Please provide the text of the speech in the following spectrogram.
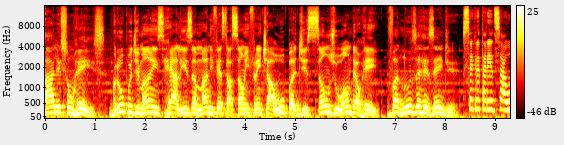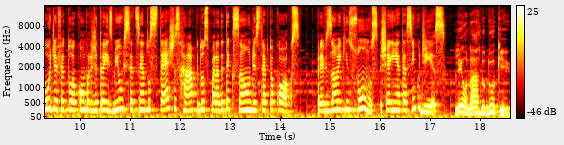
Alisson Reis. Grupo de mães realiza manifestação em frente à UPA de São João del Rei. Vanusa Rezende. Secretaria de Saúde efetua compra de 3.700 testes rápidos para detecção de streptococcus. Previsão é que insumos cheguem até cinco dias. Leonardo Duque.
